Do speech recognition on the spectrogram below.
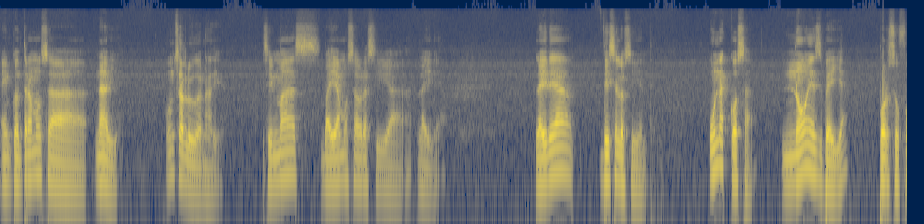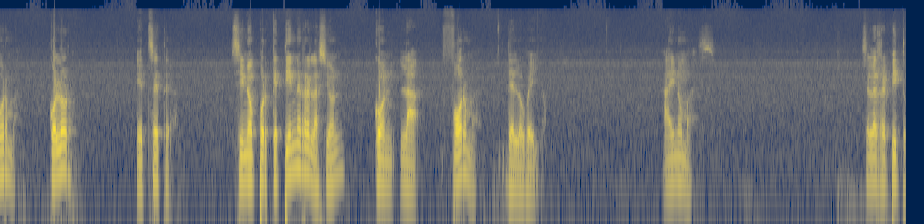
encontramos a nadie. Un saludo a nadie. Sin más, vayamos ahora sí a la idea. La idea dice lo siguiente. Una cosa no es bella por su forma, color, etc., sino porque tiene relación con la forma de lo bello. Ahí no más. Se les repito.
